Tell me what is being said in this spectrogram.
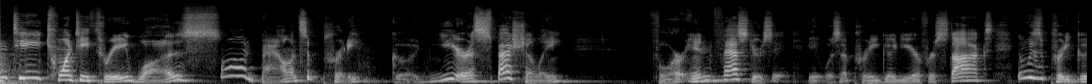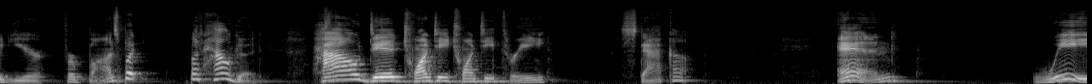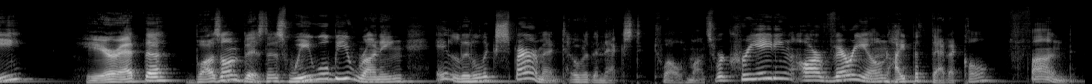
2023 was, on balance, a pretty good year, especially for investors. It, it, was a pretty good year for stocks. It was a pretty good year for bonds. But but how good? How did 2023 stack up? And we here at the Buzz on Business, we will be running a little experiment over the next 12 months. We're creating our very own hypothetical fund.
